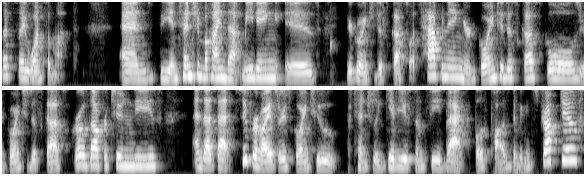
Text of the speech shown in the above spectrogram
let's say once a month. And the intention behind that meeting is you're going to discuss what's happening, you're going to discuss goals, you're going to discuss growth opportunities, and that that supervisor is going to potentially give you some feedback, both positive and constructive,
